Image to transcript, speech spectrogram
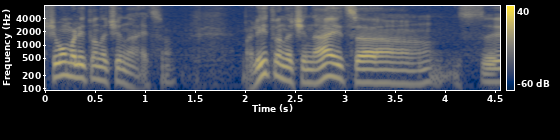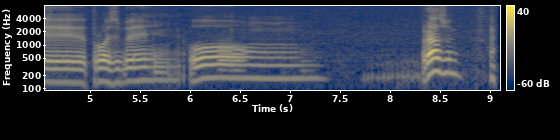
С чего молитва начинается? Молитва начинается с э, просьбы о разуме.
